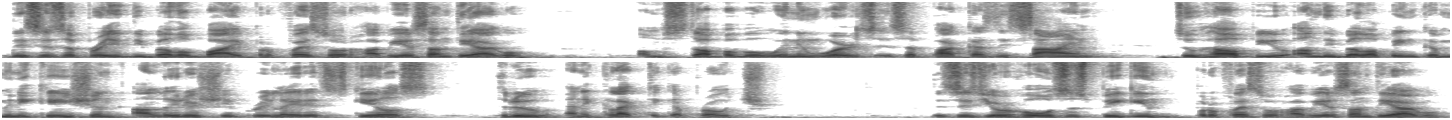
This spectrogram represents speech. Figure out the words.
This is a project developed by Professor Javier Santiago. Unstoppable Winning Words is a podcast designed to help you on developing communication and leadership related skills through an eclectic approach. This is your host speaking, Professor Javier Santiago.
